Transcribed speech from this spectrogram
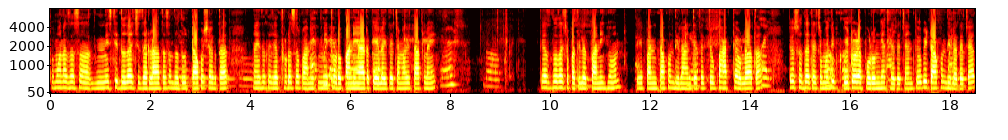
तुम्हाला जसं निस्ती दुधाची जर लागत असेल तर दूध टाकू शकतात. नाही तर त्याच्यात थोडंसं पाणी मी थोडं पाणी ॲड केलं आहे त्याच्यामध्ये टाकलं आहे त्याच दुधाच्या पातेल्यात पाणी घेऊन ते पाणी टाकून दिलं आणि त्याच्यात जो भात ठेवला होता तो सुद्धा त्याच्यामध्ये पिठोळ्या फोडून घेतल्या त्याच्या आणि तो बी टाकून दिला त्याच्यात.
